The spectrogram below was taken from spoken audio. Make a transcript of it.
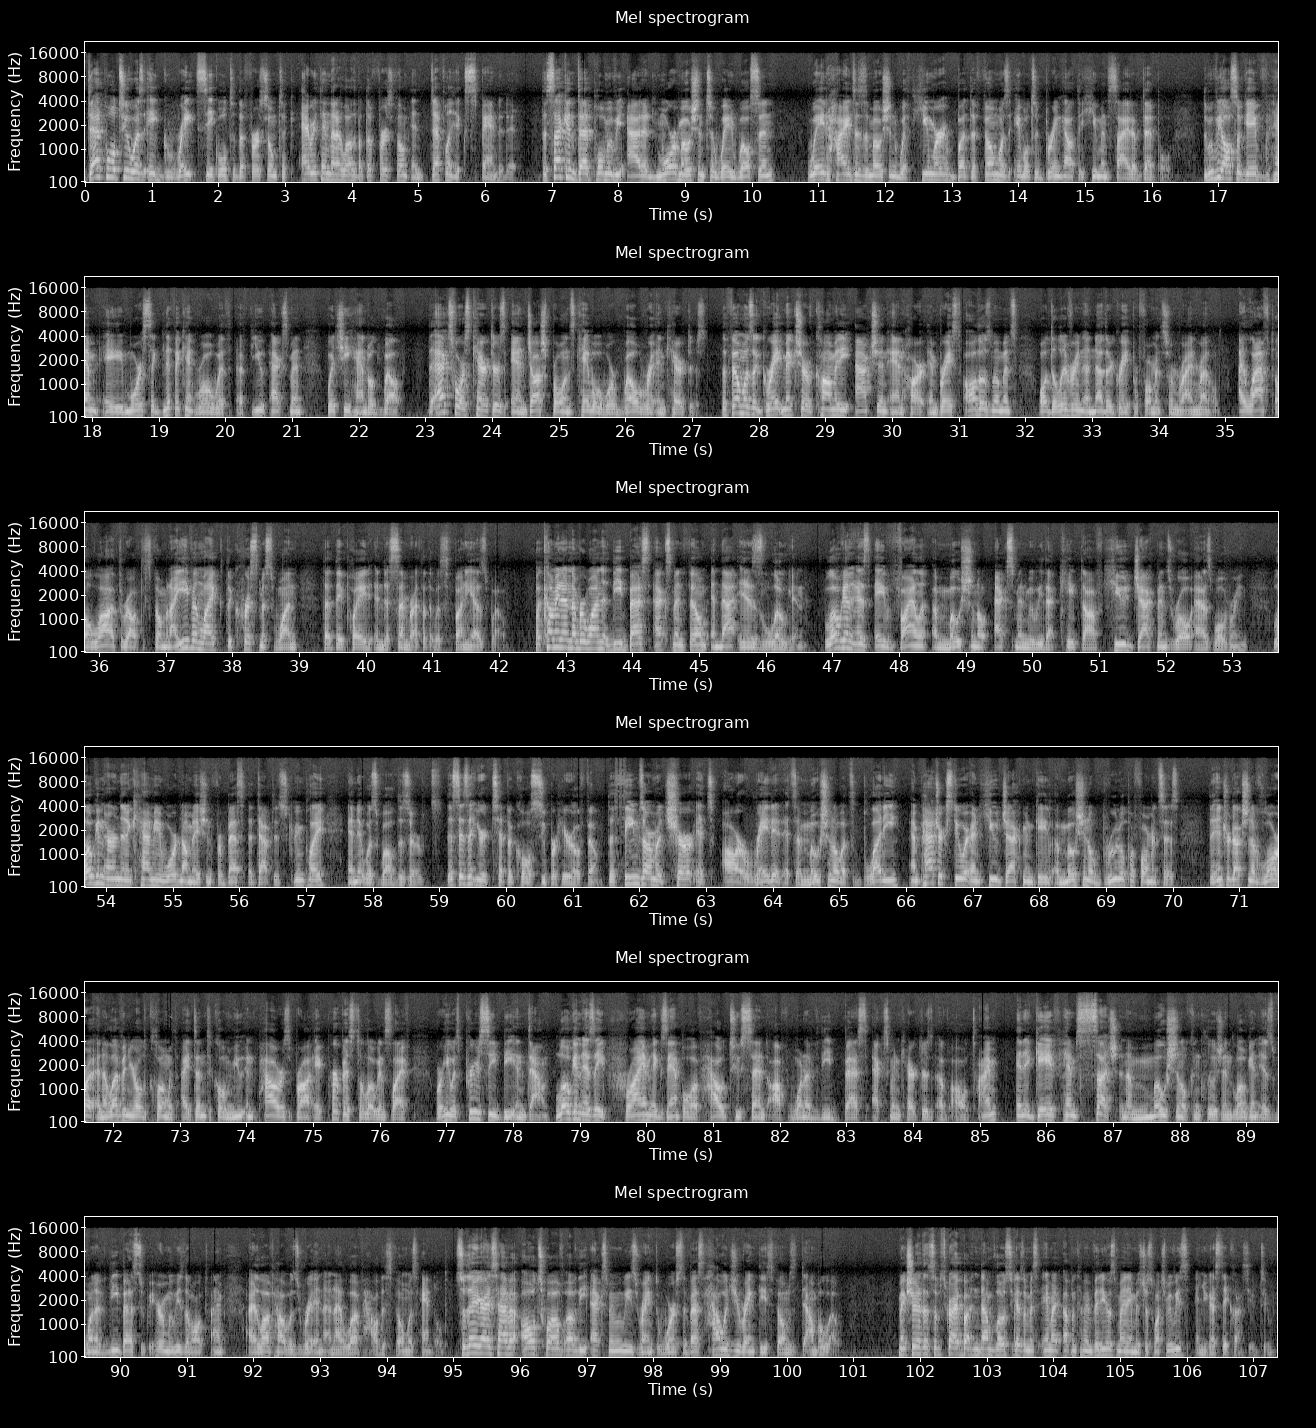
Deadpool 2 was a great sequel to the first film, took everything that I loved about the first film and definitely expanded it. The second Deadpool movie added more emotion to Wade Wilson, Wade hides his emotion with humor, but the film was able to bring out the human side of Deadpool. The movie also gave him a more significant role with a few X Men, which he handled well. The X Force characters and Josh Brolin's Cable were well written characters. The film was a great mixture of comedy, action, and heart, embraced all those moments while delivering another great performance from Ryan Reynolds. I laughed a lot throughout this film, and I even liked the Christmas one that they played in December. I thought that was funny as well. But coming at number one, the best X-Men film, and that is Logan. Logan is a violent, emotional X-Men movie that caped off Hugh Jackman's role as Wolverine. Logan earned an Academy Award nomination for Best Adapted Screenplay, and it was well deserved. This isn't your typical superhero film. The themes are mature, it's R rated, it's emotional, it's bloody, and Patrick Stewart and Hugh Jackman gave emotional, brutal performances. The introduction of Laura, an 11 year old clone with identical mutant powers, brought a purpose to Logan's life where he was previously beaten down. Logan is a prime example of how to send off one of the best X Men characters of all time. And it gave him such an emotional conclusion. Logan is one of the best superhero movies of all time. I love how it was written and I love how this film was handled. So there you guys have it, all 12 of the X-Men movies ranked worst to best. How would you rank these films down below? Make sure to hit that subscribe button down below so you guys don't miss any of my up and coming videos. My name is Just Watch Movies, and you guys stay classy, YouTube.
